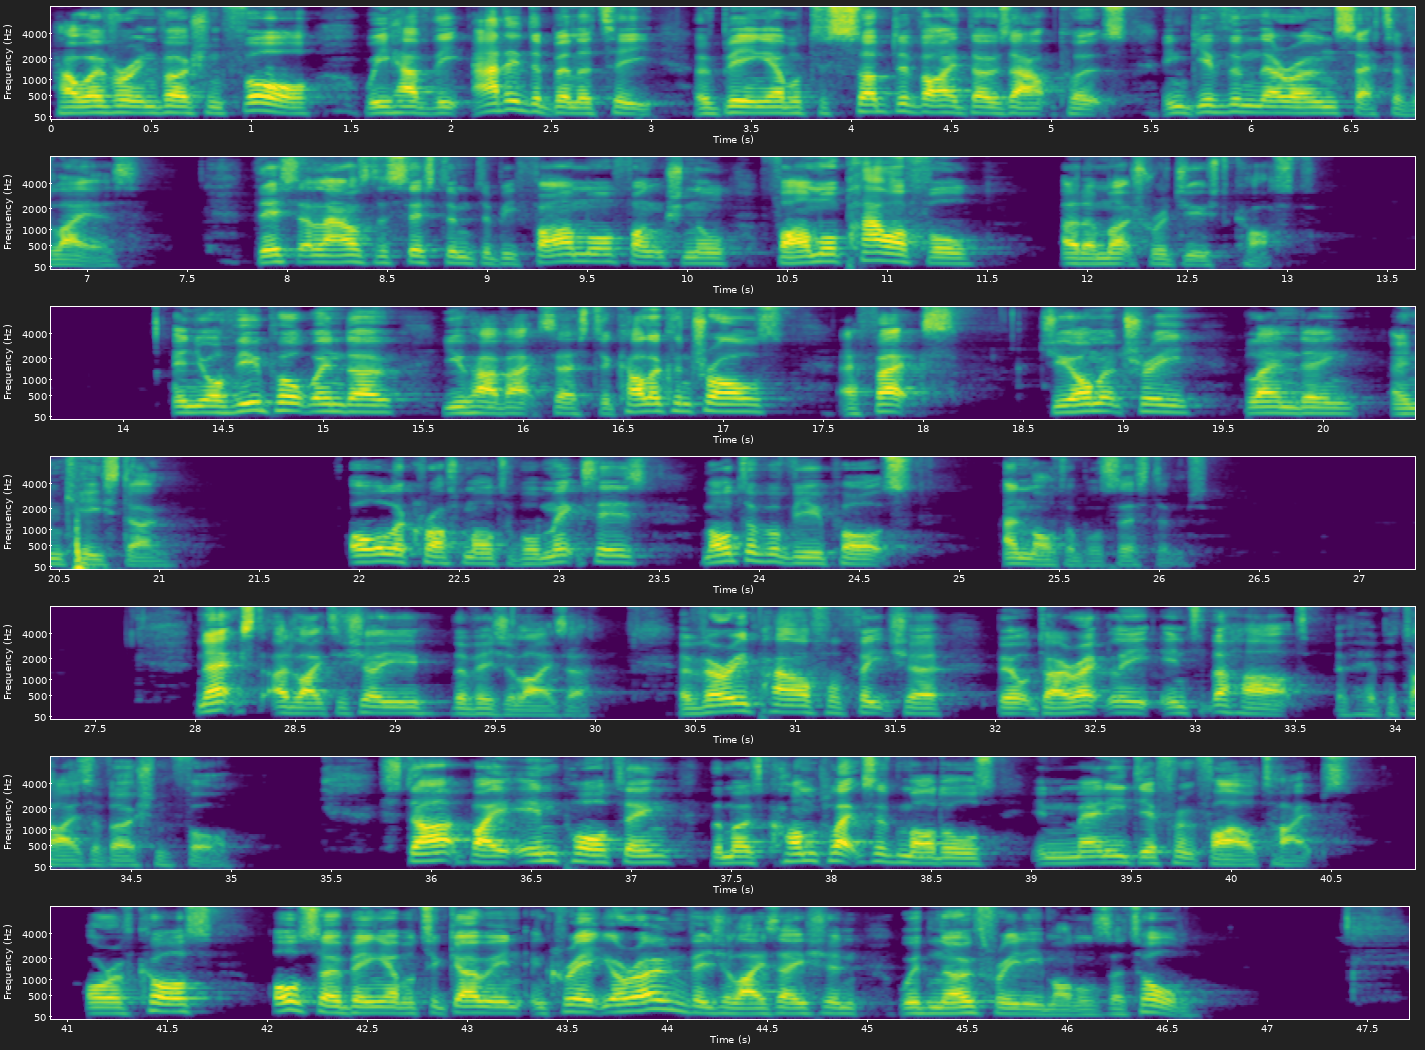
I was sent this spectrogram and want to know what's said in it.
However, in version 4, we have the added ability of being able to subdivide those outputs and give them their own set of layers. This allows the system to be far more functional, far more powerful at a much reduced cost. In your viewport window, you have access to color controls, effects, geometry, blending, and keystone all across multiple mixes, multiple viewports, and multiple systems. Next, I'd like to show you the visualizer, a very powerful feature built directly into the heart of Hippotizer version 4. Start by importing the most complex of models in many different file types. Or of course, also being able to go in and create your own visualization with no 3D models at all.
